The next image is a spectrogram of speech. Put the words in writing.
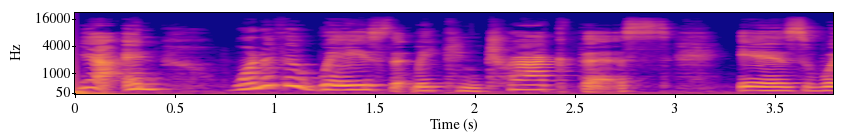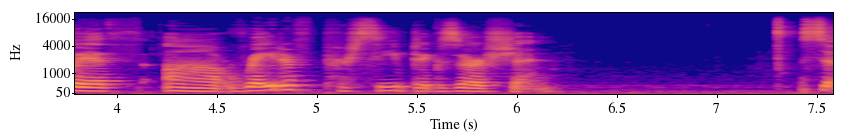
Yeah, and one of the ways that we can track this is with uh, rate of perceived exertion. So,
